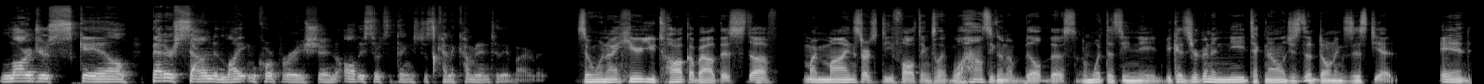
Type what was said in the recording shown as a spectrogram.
larger scale, better sound and light incorporation, all these sorts of things just kind of coming into the environment. So when I hear you talk about this stuff, my mind starts defaulting to like, well, how's he going to build this and what does he need? Because you're going to need technologies that don't exist yet. And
